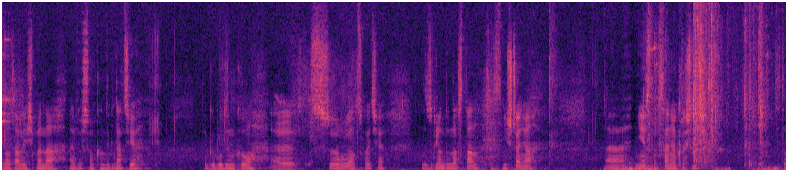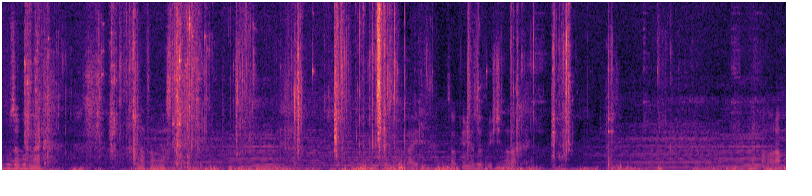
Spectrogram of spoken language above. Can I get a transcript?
Dotarliśmy na najwyższą kondygnację tego budynku. E, Szczerze mówiąc, słuchajcie, ze względu na stan zniszczenia e, nie jestem w stanie określić, co to był za budynek. Natomiast jest tutaj całkiem niezłe wyjście na dach. Na panoramę.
